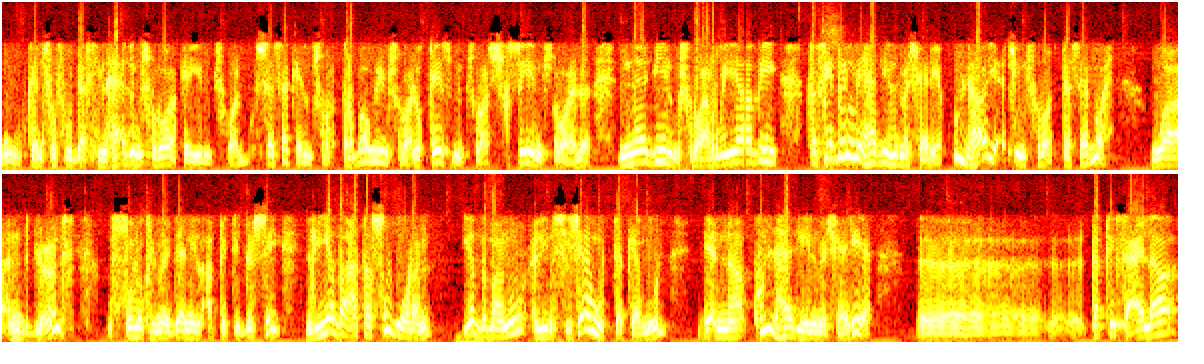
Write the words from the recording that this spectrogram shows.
وكنشوفوا داخل هذا المشروع كاين مشروع المؤسسة كاين المشروع التربوي مشروع القسم المشروع الشخصي مشروع النادي المشروع الرياضي. ففي ظل هذه المشاريع كلها يأتي مشروع التسامح ونبذ العنف والسلوك المدني ال APT deux C ليضع تصورا يضمن الانسجام والتكامل بأن كل هذه المشاريع آه، تقف على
